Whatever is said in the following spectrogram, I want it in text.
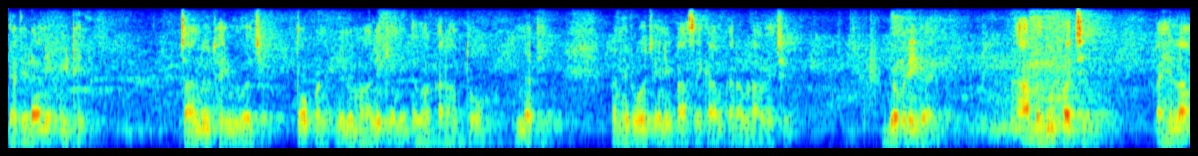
ગધેડાની પીઠે ચાંદુ થયું હોય છે, તો પણ એનો માલિક એની દવા કરાવતો નથી અને રોજ એની પાસે કામ કરાવડાવે છે. ગવરી ગાય, આ બધું પછી પહેલાં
